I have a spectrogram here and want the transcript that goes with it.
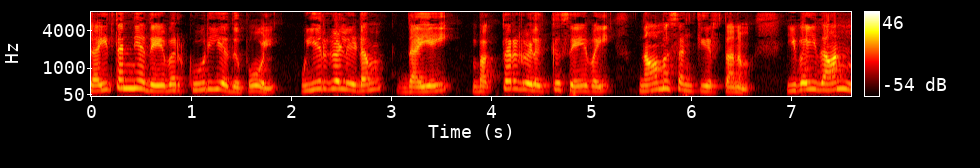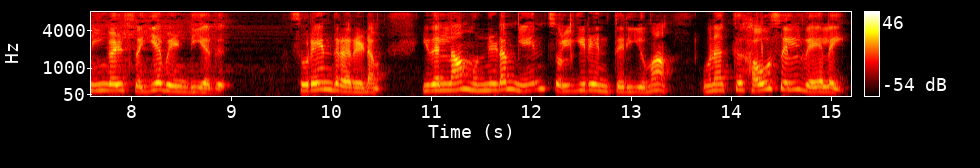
சைத்தன்ய தேவர் கூறியது போல் உயிர்களிடம் தயை பக்தர்களுக்கு சேவை நாம சங்கீர்த்தனம் இவைதான் நீங்கள் செய்ய வேண்டியது. சுரேந்திரரிடம் இதெல்லாம் உன்னிடம் ஏன் சொல்கிறேன் தெரியுமா? உனக்கு ஹவுஸில் வேலை.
